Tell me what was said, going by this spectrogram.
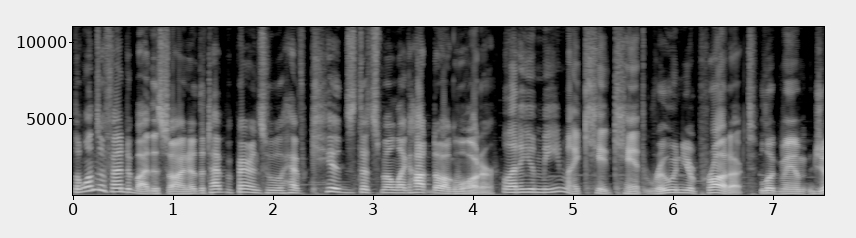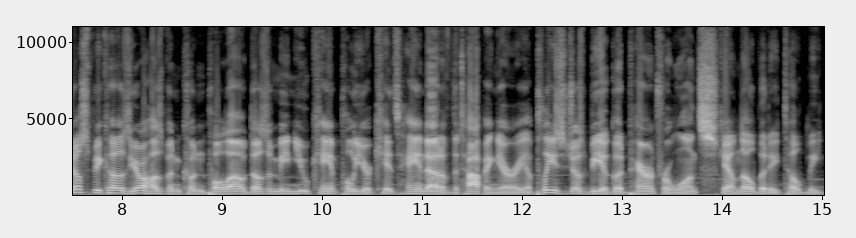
The ones offended by this sign are the type of parents who have kids that smell like hot dog water. What do you mean my kid can't ruin your product? Look, ma'am, just because your husband couldn't pull out doesn't mean you can't pull your kid's hand out of the topping area. Please just be a good parent for once. Cal, nobody told me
